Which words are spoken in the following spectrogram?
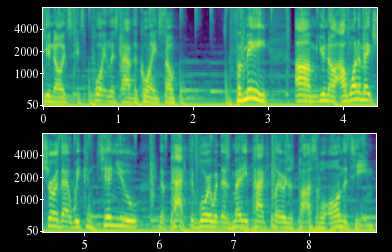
you know, it's it's pointless to have the coins. So, for me, um, you know, I want to make sure that we continue the pack to glory with as many packed players as possible on the team,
